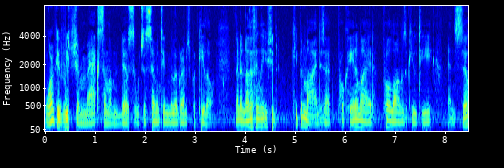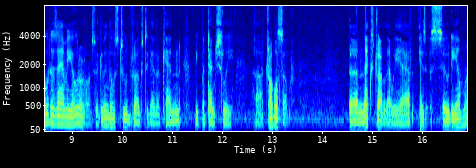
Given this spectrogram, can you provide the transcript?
Or if you've reached your maximum dose, which is 17 milligrams per kilo. And another thing that you should keep in mind is that procainamide prolongs the QT, and so does amiodarone. So giving those two drugs together can be potentially uh, troublesome. The next drug that we have is sodium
